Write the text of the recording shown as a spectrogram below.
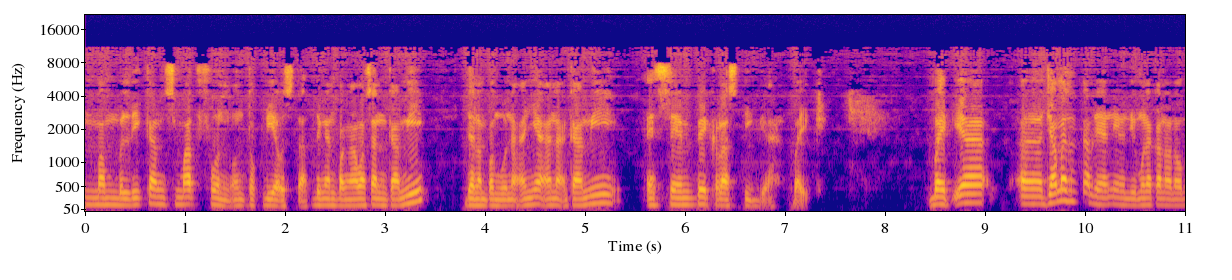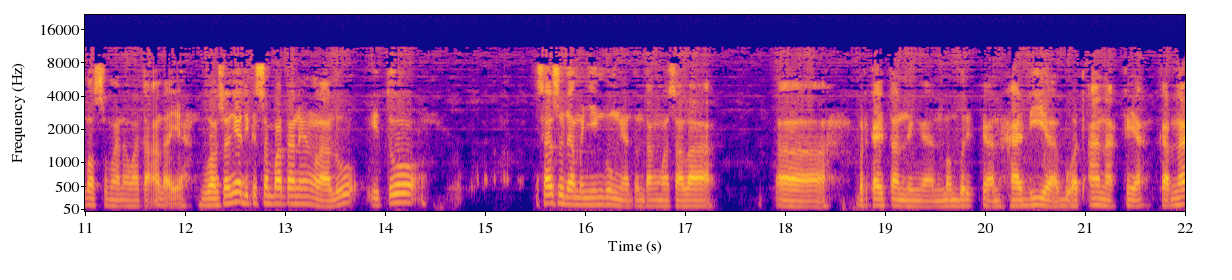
membelikan smartphone untuk dia Ustaz dengan pengawasan kami dalam penggunaannya anak kami SMP kelas 3. Baik. Baik ya uh, jamaah sekalian yang dimuliakan oleh Allah Subhanahu wa taala ya. Bahwasanya di kesempatan yang lalu itu saya sudah menyinggung ya tentang masalah uh, berkaitan dengan memberikan hadiah buat anak ya. Karena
